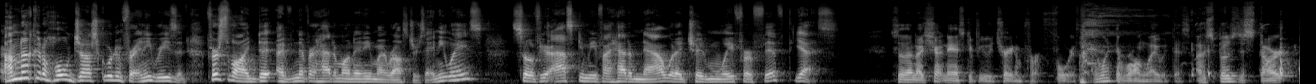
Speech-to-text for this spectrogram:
I'm not going to hold Josh Gordon for any reason. First of all, I di- I've never had him on any of my rosters, anyways. So if you're asking me if I had him now, would I trade him away for a fifth? Yes. So then I shouldn't ask if you would trade him for a fourth. I went the wrong way with this. I was supposed to start.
